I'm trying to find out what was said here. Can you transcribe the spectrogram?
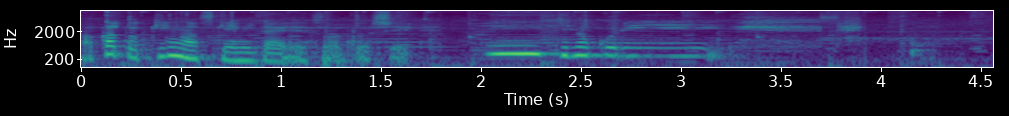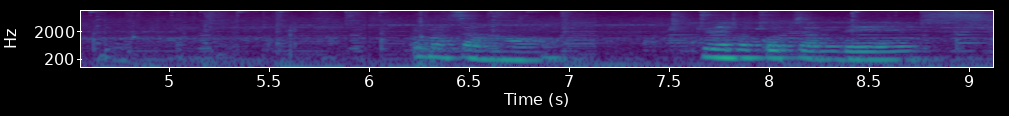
赤と金が好きみたいです私はい。キノコリくまさんの筆箱ちゃんです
